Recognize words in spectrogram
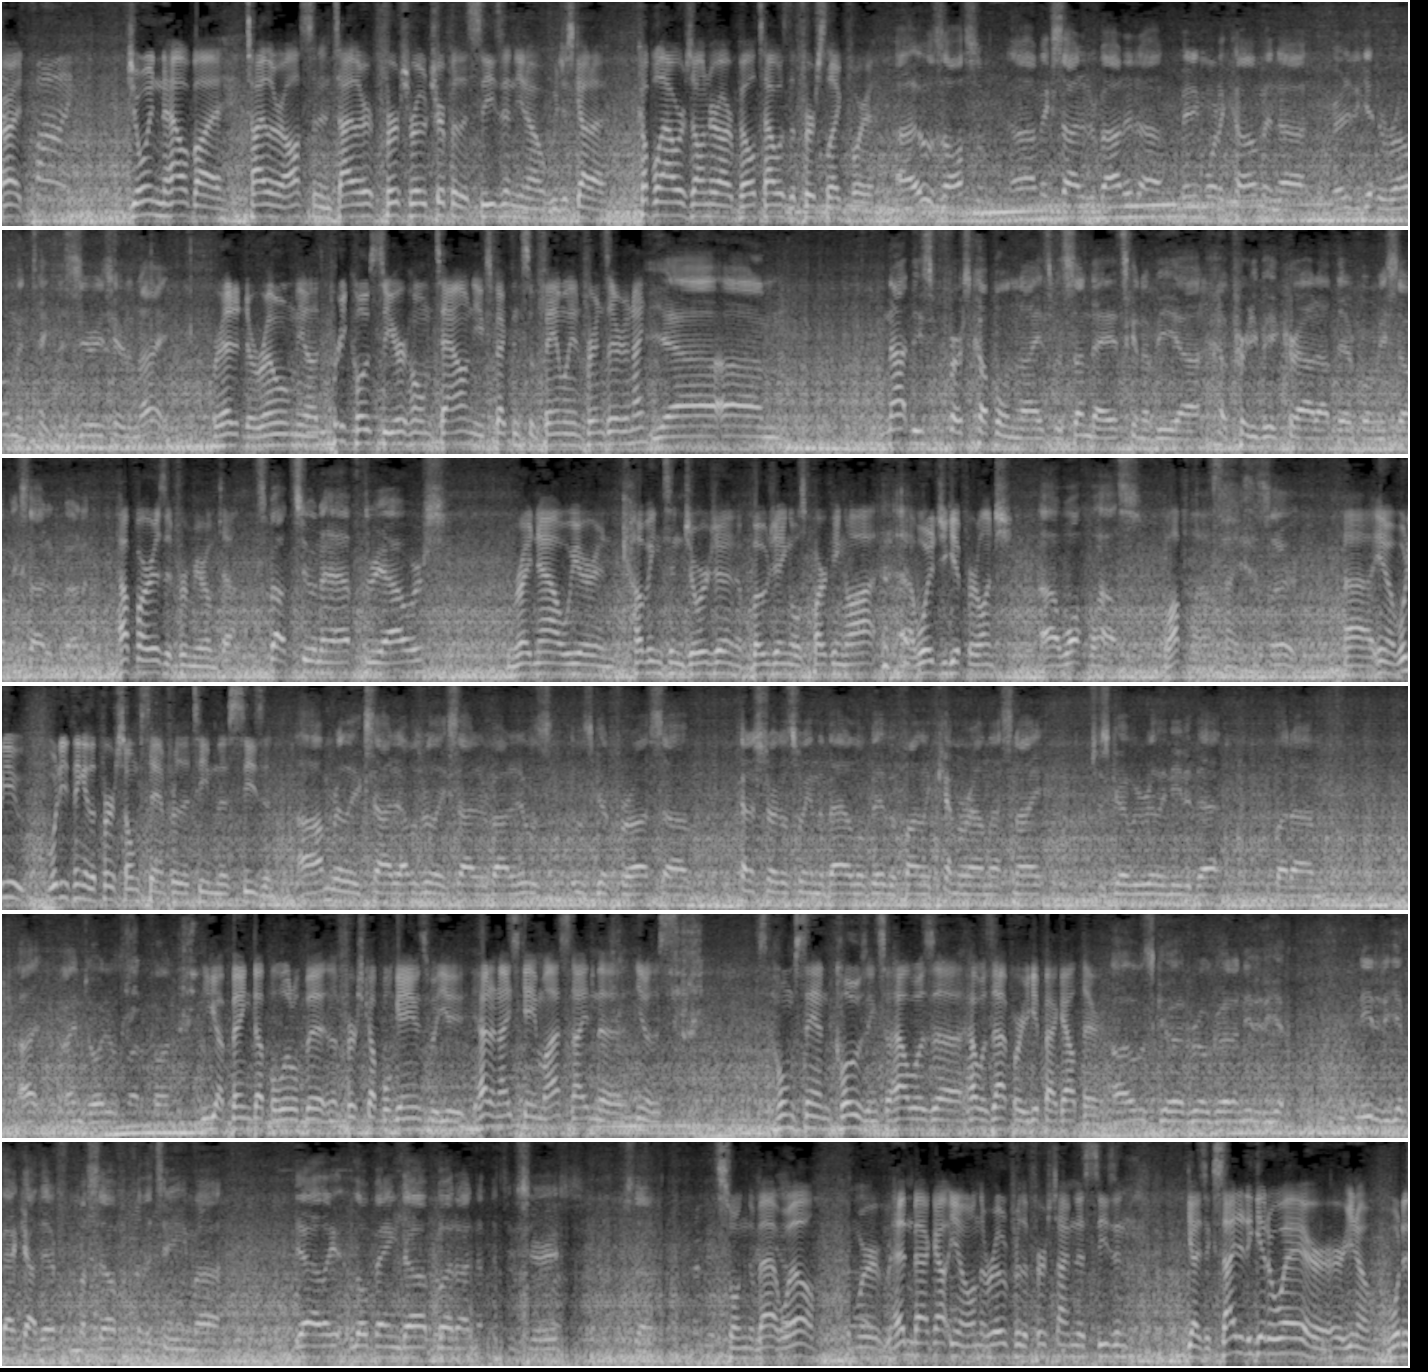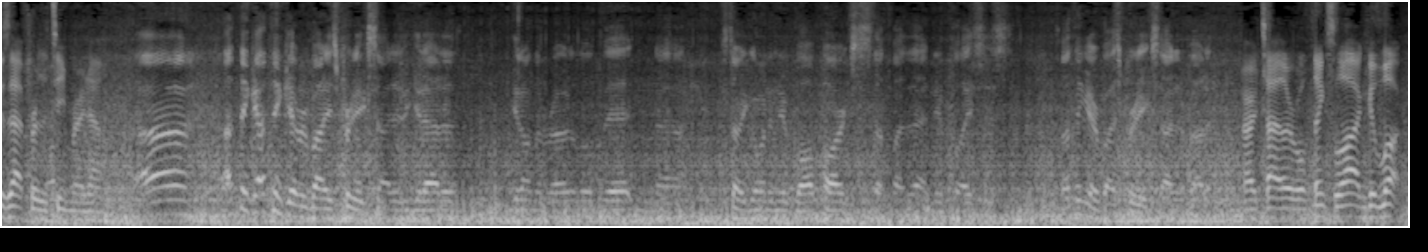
All right. Fine. Joined now by Tyler Austin and Tyler, first road trip of the season. You know, we just got a couple hours under our belts. How was the first leg for you? Uh, it was awesome. Uh, I'm excited about it. Uh, many more to come, and uh, ready to get to Rome and take this series here tonight. We're headed to Rome. You know, it's pretty close to your hometown. You expecting some family and friends there tonight? Yeah. Um, not these first couple of nights, but Sunday it's going to be uh, a pretty big crowd out there for me, so I'm excited about it. How far is it from your hometown? It's about two and a half, three hours. Right now we are in Covington, Georgia, in a Bojangles parking lot. Uh, what did you get for lunch? Uh, Waffle House. Waffle House, nice. Yes, sir. Uh, you know, what do you what do you think of the first homestand for the team this season? Uh, I'm really excited. I was really excited about it. It was it was good for us. Uh, kind of struggled swinging the bat a little bit, but finally came around last night, which was good. We really needed that. But um, I, I enjoyed it. It was a lot of fun. You got banged up a little bit in the first couple games, but you had a nice game last night in the you know this homestand closing. So how was uh, how was that for you to get back out there? Uh, it was good, real good. I needed to get needed to get back out there for myself and for the team. Uh, yeah, like, a little banged up, but uh, nothing too serious. So swung the bat well. We're heading back out, you know, on the road for the first time this season. You guys excited to get away, or, or you know, what is that for the team right now? Uh, I think I think everybody's pretty excited to get out of get on the road a little bit and uh, start going to new ballparks stuff like that, new places. So I think everybody's pretty excited about it. All right, Tyler. Well, thanks a lot and good luck.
